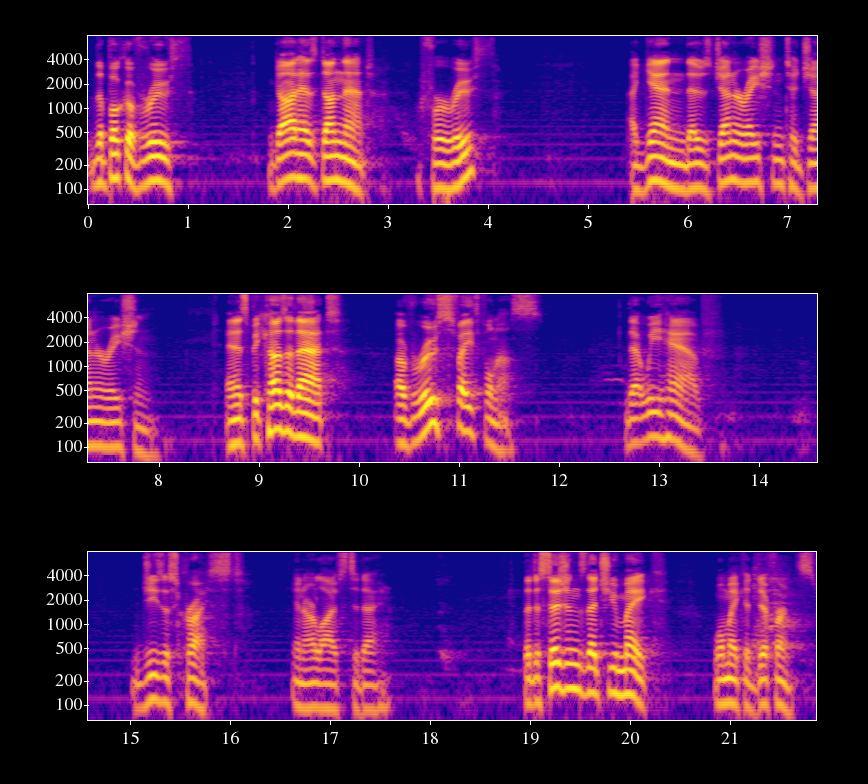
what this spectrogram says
the book of Ruth, God has done that for Ruth. Again, those generation to generation. And it's because of that, of Ruth's faithfulness, that we have Jesus Christ in our lives today. The decisions that you make will make a difference.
